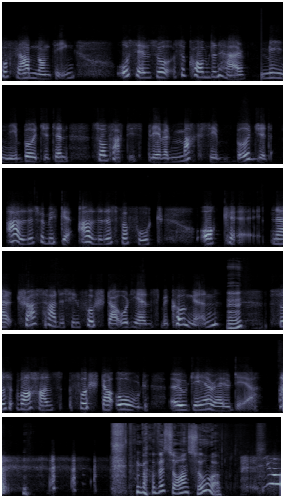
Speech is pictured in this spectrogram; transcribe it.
få fram någonting. Och sen så, så kom den här minibudgeten som faktiskt blev en maxibudget. Alldeles för mycket, alldeles för fort. Och eh, när Truss hade sin första audiens med kungen mm. så var hans första ord Oh dear, oh dear. Varför sa han så? Jo,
